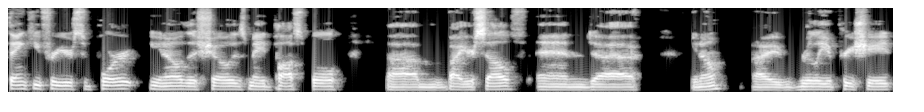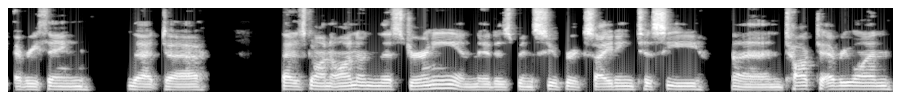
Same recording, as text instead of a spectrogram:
thank you for your support. You know, this show is made possible um, by yourself, and uh, you know, I really appreciate everything that uh, that has gone on on this journey, and it has been super exciting to see and talk to everyone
